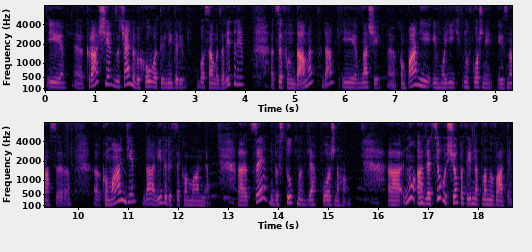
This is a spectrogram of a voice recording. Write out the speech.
і е, краще, звичайно, виховувати лідерів, бо саме за лідерів це фундамент, да, і в нашій компанії, і в моїй, ну в кожній із нас команді, да, лідери це команда. Це доступно для кожного. Ну, а для цього що потрібно планувати?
